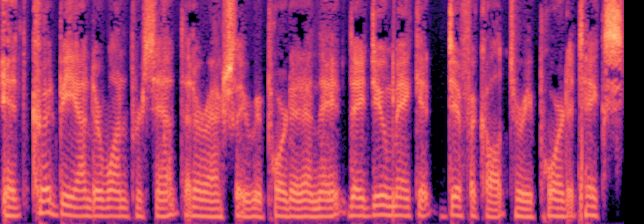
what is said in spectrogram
it could be under 1% that are actually reported, and they, they do make it difficult to report. It takes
